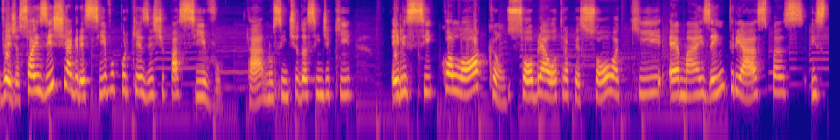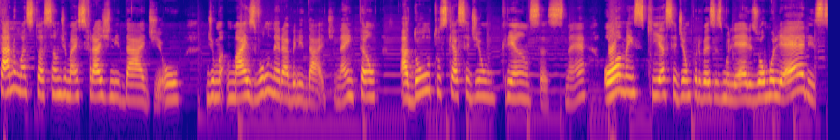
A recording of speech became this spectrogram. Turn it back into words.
veja, só existe agressivo porque existe passivo, tá? No sentido assim de que eles se colocam sobre a outra pessoa que é mais, entre aspas, está numa situação de mais fragilidade ou de uma, mais vulnerabilidade, né? Então, adultos que assediam crianças, né? Homens que assediam por vezes mulheres ou mulheres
